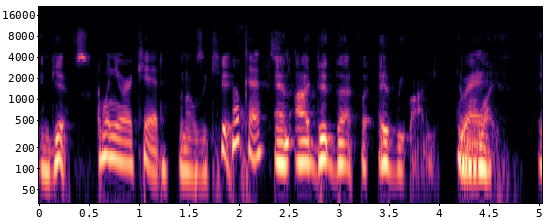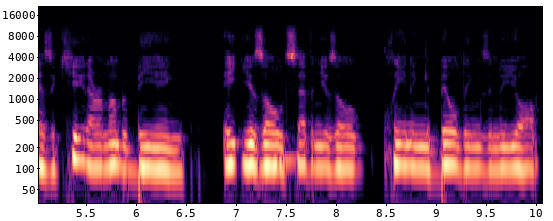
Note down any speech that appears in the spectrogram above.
and gifts. When you were a kid? When I was a kid. Okay. And I did that for everybody in right. my life. As a kid, I remember being eight years old, seven years old, cleaning the buildings in New York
